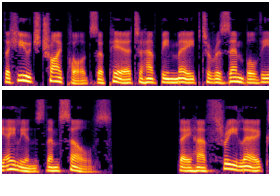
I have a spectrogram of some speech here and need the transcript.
The huge tripods appear to have been made to resemble the aliens themselves. They have three legs,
